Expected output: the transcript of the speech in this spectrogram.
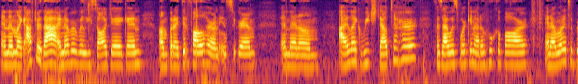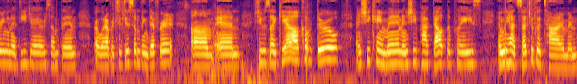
and then like after that, I never really saw Jay again. Um, but I did follow her on Instagram, and then um, I like reached out to her because I was working at a hookah bar and I wanted to bring in a DJ or something or whatever to do something different. Um, and she was like, "Yeah, I'll come through." And she came in and she packed out the place and we had such a good time. And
